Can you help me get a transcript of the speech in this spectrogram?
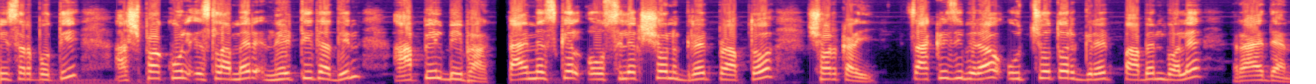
বিচারপতি আশফাকুল ইসলামের নেতৃত্বাধীন আপিল বিভাগ, টাইম স্কেল ও সিলেকশন গ্রেড প্রাপ্ত সরকারি চাকরিজীবীরা উচ্চতর গ্রেড পাবেন বলে রায় দেন।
